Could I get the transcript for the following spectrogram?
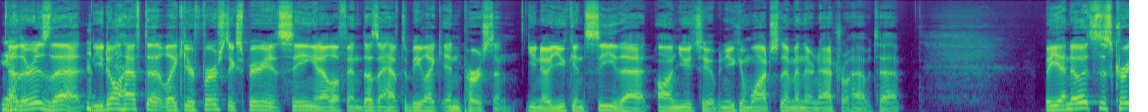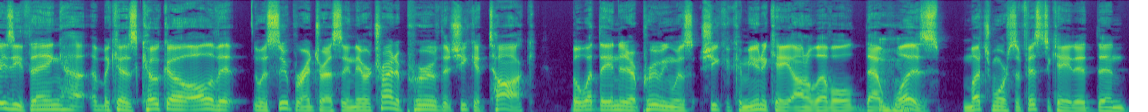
no, there is that. You don't have to like your first experience seeing an elephant doesn't have to be like in person. You know, you can see that on YouTube and you can watch them in their natural habitat. But yeah, no, it's this crazy thing uh, because Koko, all of it was super interesting. They were trying to prove that she could talk, but what they ended up proving was she could communicate on a level that mm-hmm. was much more sophisticated than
